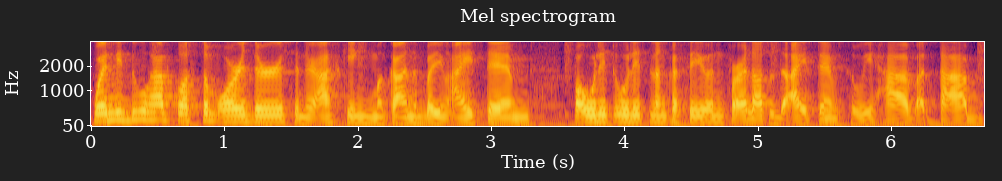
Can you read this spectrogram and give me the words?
When we do have custom orders and they're asking magkano ba yung items, paulit-ulit lang kasi yun for a lot of the items. So we have a tab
